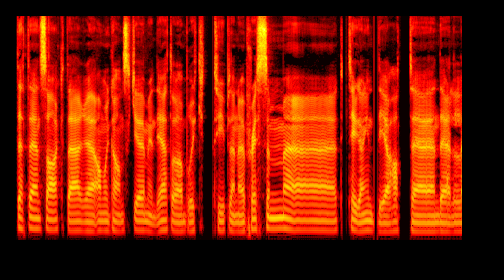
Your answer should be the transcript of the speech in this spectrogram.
Dette er en sak der eh, amerikanske myndigheter har brukt typ denne Prism-tilgangen de har hatt til en del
